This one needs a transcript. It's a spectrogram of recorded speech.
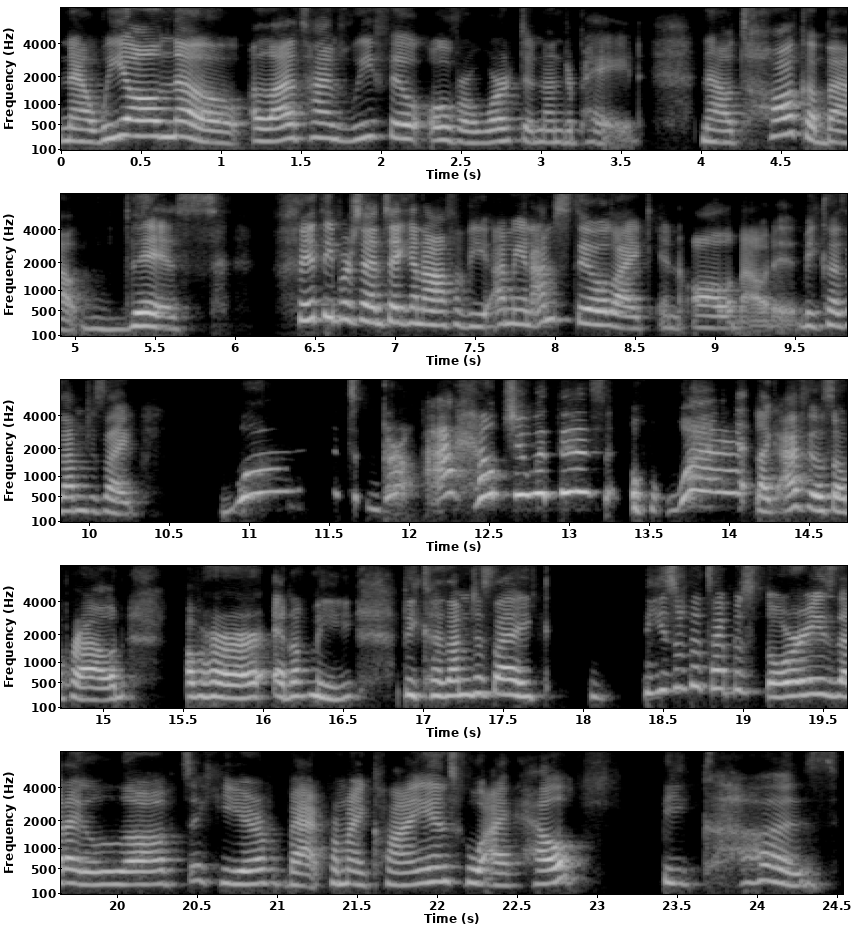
Now, we all know a lot of times we feel overworked and underpaid. Now, talk about this 50% taken off of you. I mean, I'm still like in all about it because I'm just like, what? Girl, I helped you with this? What? Like, I feel so proud of her and of me because I'm just like, these are the type of stories that I love to hear back from my clients who I help because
